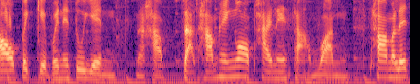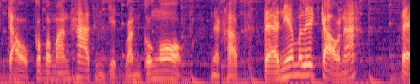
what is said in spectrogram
เอาไปเก็บไว้ในตู้เย็นนะครับ จะทำให้งอกภายใน 3 วัน ถ้าเมล็ดเก่าก็ประมาณ 5-7 วันก็งอกนะครับ แต่อันนี้เมล็ดเก่านะ แต่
